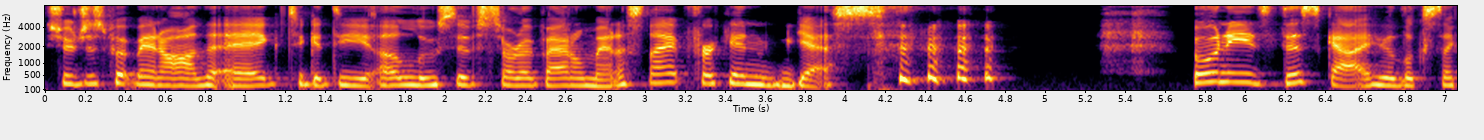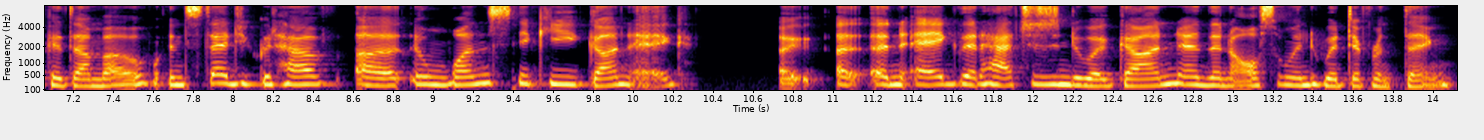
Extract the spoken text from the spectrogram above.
Should just put mana on the egg to get the elusive start of battle mana snipe? Freaking yes. Who needs this guy who looks like a demo? Instead, you could have a, one sneaky gun egg. A, a, an egg that hatches into a gun and then also into a different thing.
